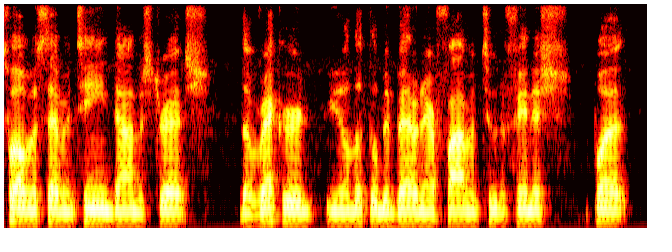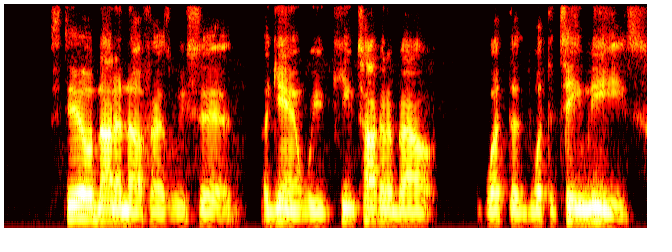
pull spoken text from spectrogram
12 and 17 down the stretch. The record, you know, looked a little bit better their five and two to finish, but still not enough, as we said. Again, we keep talking about what the what the team needs,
